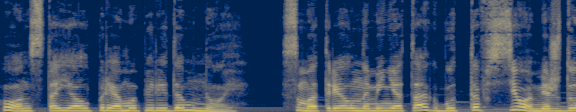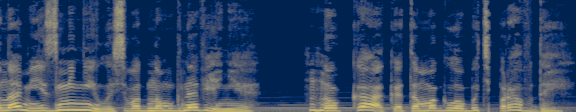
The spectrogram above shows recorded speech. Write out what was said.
Он стоял прямо передо мной, смотрел на меня так, будто все между нами изменилось в одно мгновение. Но как это могло быть правдой?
